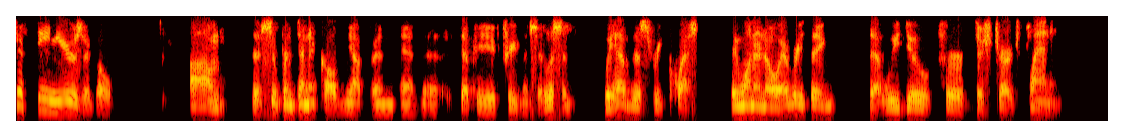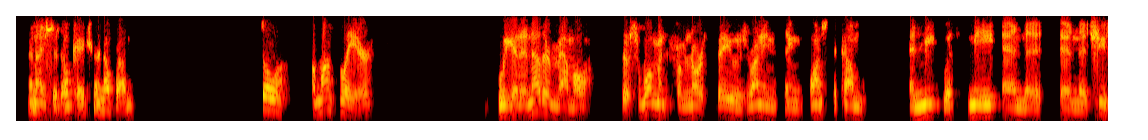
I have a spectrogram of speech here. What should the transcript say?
15 years ago, um, the superintendent called me up and and the deputy of treatment said, "Listen, we have this request. They want to know everything that we do for discharge planning." And I said, "Okay, sure, no problem." So a month later, we get another memo. This woman from North Bay who's running the thing wants to come and meet with me and the and the chief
